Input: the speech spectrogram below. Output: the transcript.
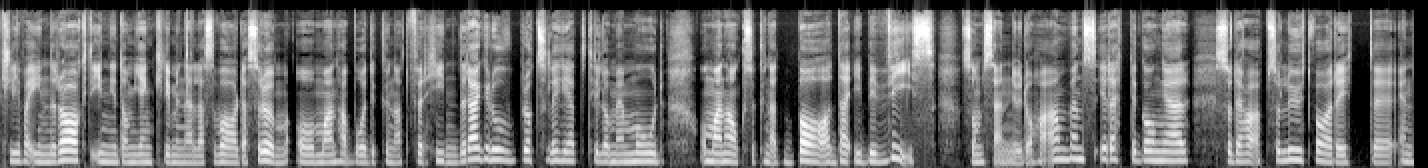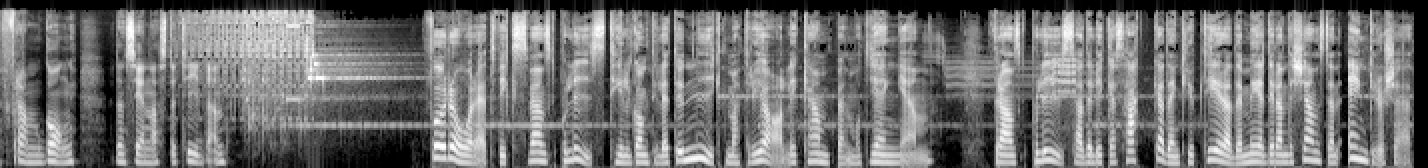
kliva in rakt in i de gängkriminellas vardagsrum och man har både kunnat förhindra grov brottslighet, till och med mord och man har också kunnat bada i bevis som sen nu då har använts i rättegångar. Så det har absolut varit eh, en framgång den senaste tiden. Förra året fick svensk polis tillgång till ett unikt material i kampen mot gängen. Fransk polis hade lyckats hacka den krypterade meddelandetjänsten Encrochat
